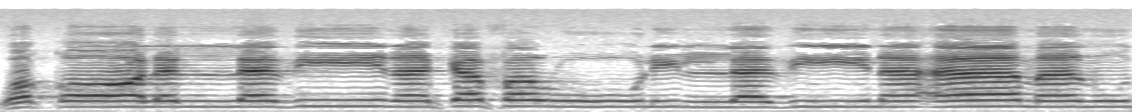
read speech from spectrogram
وقال الذين كفروا للذين آمنوا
